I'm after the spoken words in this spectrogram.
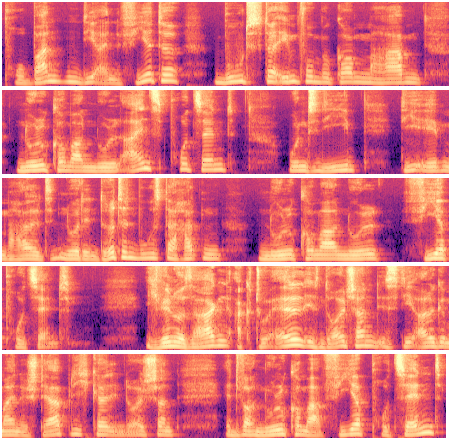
Probanden, die eine vierte Boosterimpfung bekommen haben, 0,01 Prozent und die, die eben halt nur den dritten Booster hatten, 0,04 Prozent. Ich will nur sagen, aktuell in Deutschland ist die allgemeine Sterblichkeit in Deutschland etwa 0,4 Prozent.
